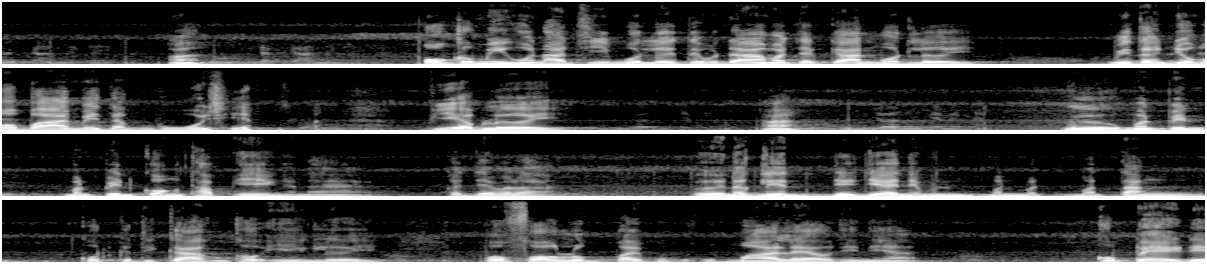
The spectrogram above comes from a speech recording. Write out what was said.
จัดการยังไงคะฮะจัดการยังไงคะอ๋อก็มีหัวหน้าทีมหมดเลย เทวดามาจัดการหมดเลย มีทั้งโยมบาลมีทั้งโหัวเชียบเพียบเลยหุ่นยนต์ใช่ไหมคะฮะหุ่นยนต์ใช่ไหมคะคือมันเป็นมันเป็นกองทัพเองอะนะเข้าใจเวล่ะเออนักเรียนเยอะๆเนี่ยมันมันมันมันตั้งกฎกติกาของเขาเองเลย พอฟอกลมไปปุ๊บผมมาแล้วทีเนี้ยก็แปลกเด้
